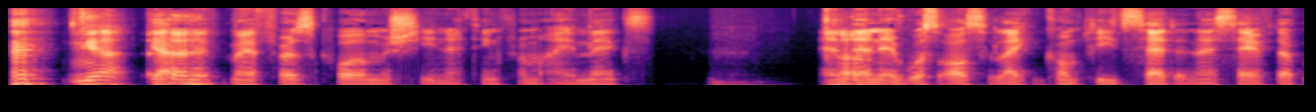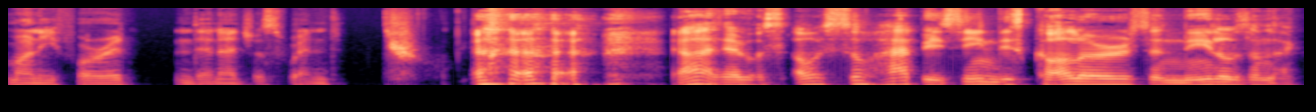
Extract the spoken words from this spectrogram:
yeah, Got my, my first coil machine, I think, from IMAX. And Oh. then it was also like a complete set, and I saved up money for it. And then I just went. yeah, I was I was so happy seeing these colors and needles. I'm like,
